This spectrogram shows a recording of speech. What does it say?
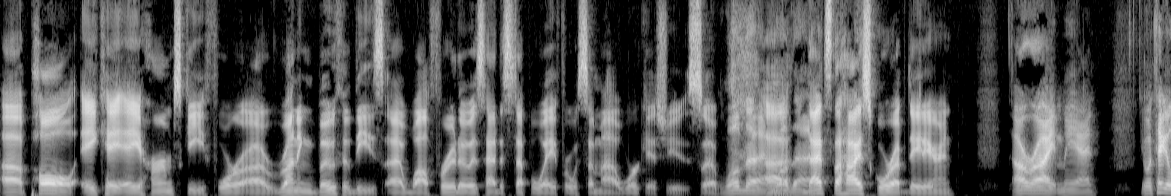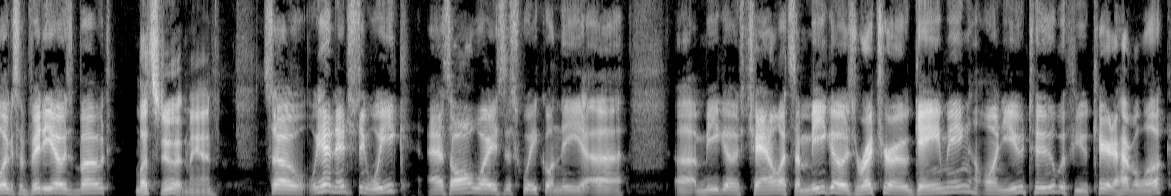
uh, Paul, aka Hermsky, for uh, running both of these uh, while Frodo has had to step away for some uh, work issues. So Well done. uh, well done. that's the high score update, Aaron. All right, man. You want to take a look at some videos, Boat? Let's do it, man. So we had an interesting week, as always, this week on the uh, Amigos channel. It's Amigos Retro Gaming on YouTube. If you care to have a look,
